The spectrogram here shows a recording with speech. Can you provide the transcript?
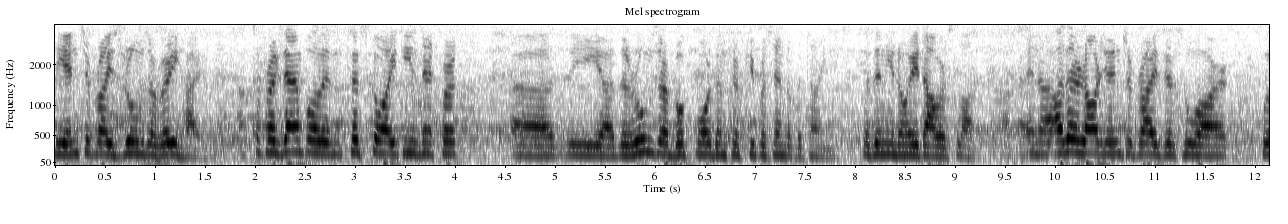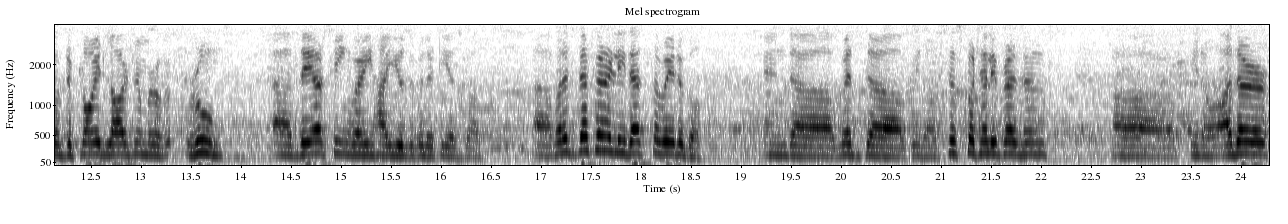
the enterprise rooms are very high. So, for example, in Cisco IT's network, uh, the uh, the rooms are booked more than 50% of the time within you know eight hour slot. And uh, other large enterprises who are who have deployed large number of rooms, uh, they are seeing very high usability as well. But it's definitely that's the way to go and with you know Cisco telepresence, you know other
